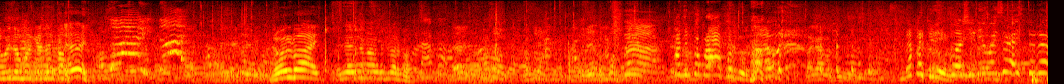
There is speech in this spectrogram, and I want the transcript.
ওই তোমার কাছে রোল ভাই। আসতো না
